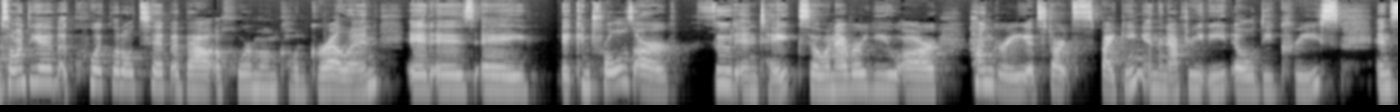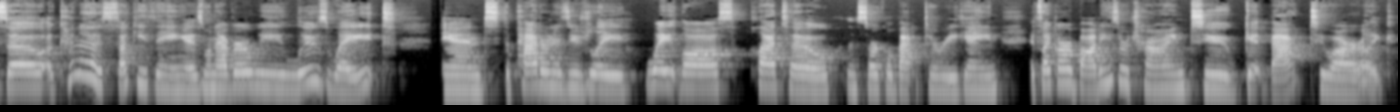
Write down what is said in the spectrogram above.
So I want to give a quick little tip about a hormone called ghrelin. It is a it controls our food intake. So whenever you are hungry, it starts spiking, and then after you eat, it will decrease. And so a kind of sucky thing is whenever we lose weight, and the pattern is usually weight loss, plateau, then circle back to regain. It's like our bodies are trying to get back to our like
